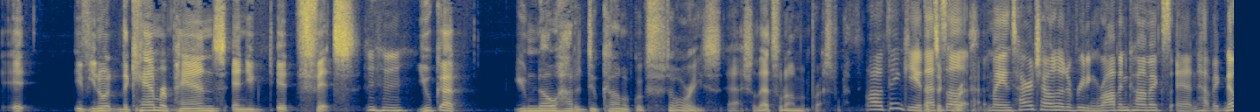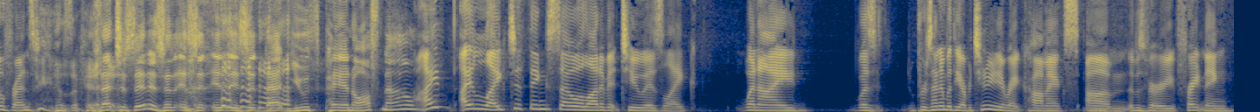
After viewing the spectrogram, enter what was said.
it if you know what the camera pans and you it fits. Mm-hmm. You got you know how to do comic book stories, Ashley. That's what I'm impressed with. Oh, thank you. That's That's, a all, great- my entire childhood of reading Robin comics and having no friends because of it. Is that just it? Is it is it is it that youth paying off now? I I like to think so. A lot of it too is like when I was presented with the opportunity to write comics, um, it was very frightening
